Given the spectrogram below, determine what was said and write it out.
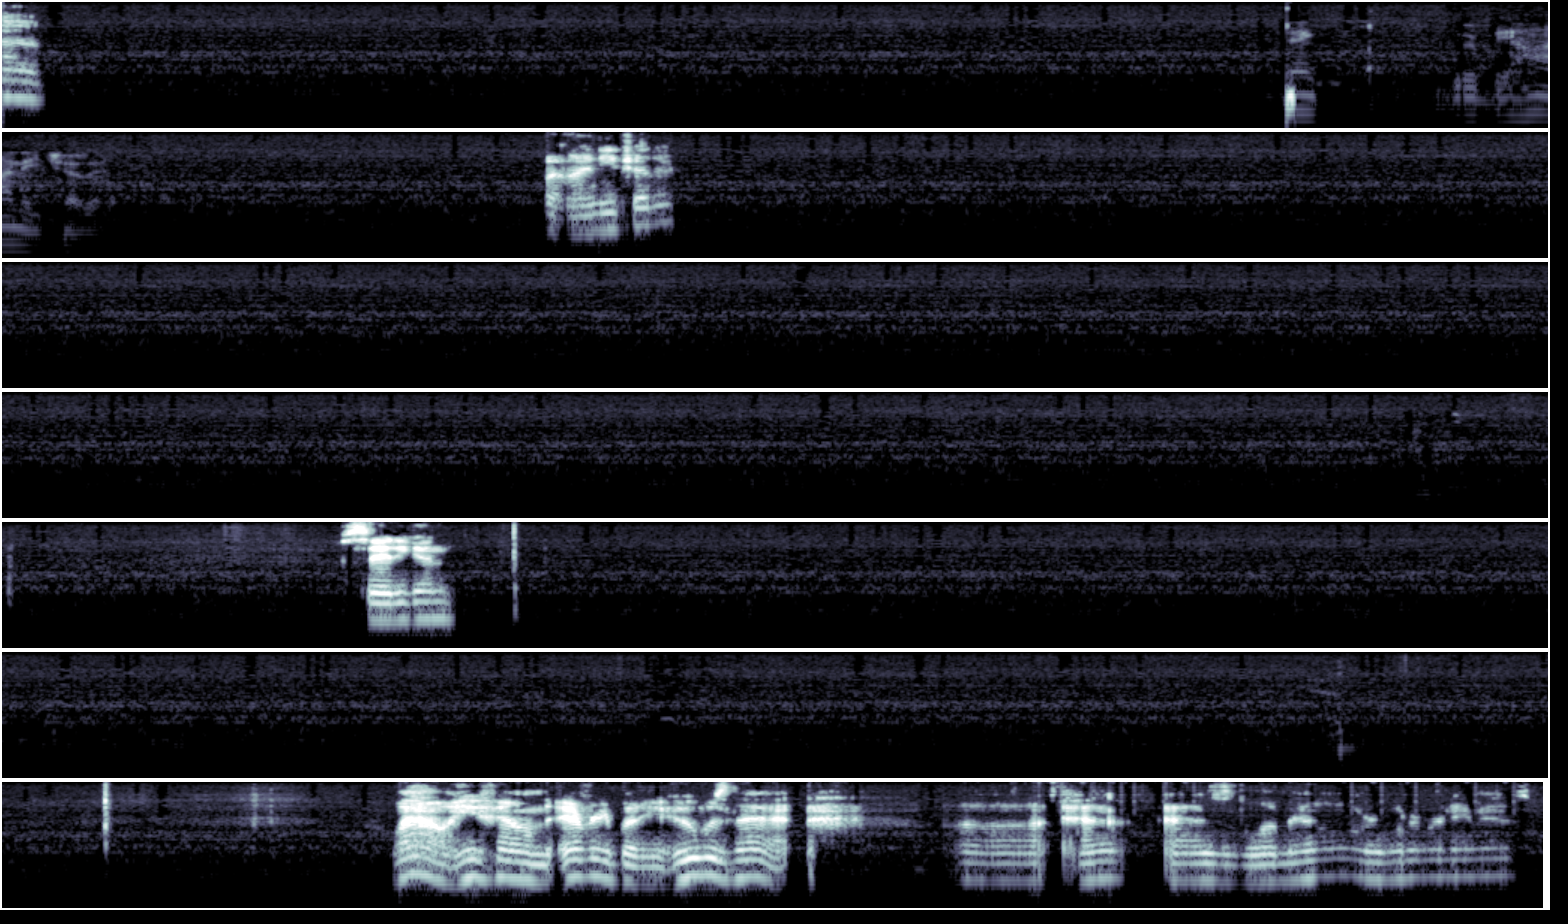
on. Uh, I think we're behind each other. Behind each other? Say it again. Wow, he found everybody. Who was that? Uh, as Lamel or whatever her name is?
